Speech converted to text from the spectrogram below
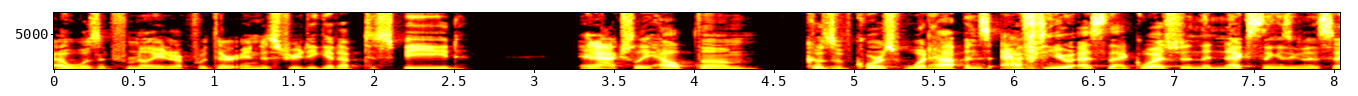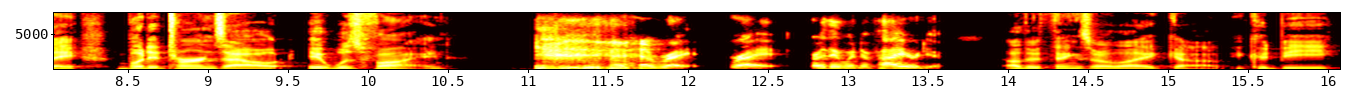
I wasn't familiar enough with their industry to get up to speed and actually help them. Because, of course, what happens after you ask that question, the next thing is going to say, but it turns out it was fine. right, right. Or they wouldn't have hired you. Other things are like, uh, it could be,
